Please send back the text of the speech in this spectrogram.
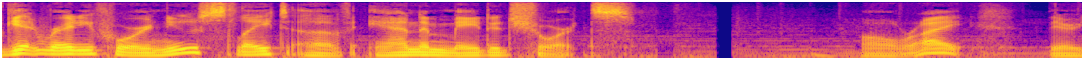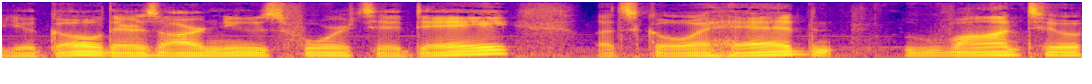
get ready for a new slate of animated shorts. All right, there you go. There's our news for today. Let's go ahead and move on to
